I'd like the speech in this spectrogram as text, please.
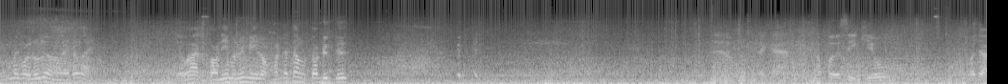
ผมไม่ค่อยรู้เรื่องอะไรเท่าไหร่แต่ว่าตอนนี้มันไม่มีหรอกมันจะต้องตอนดึกดึกๆนะครับรายการอำเภอสี่คิ้วก็จะ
